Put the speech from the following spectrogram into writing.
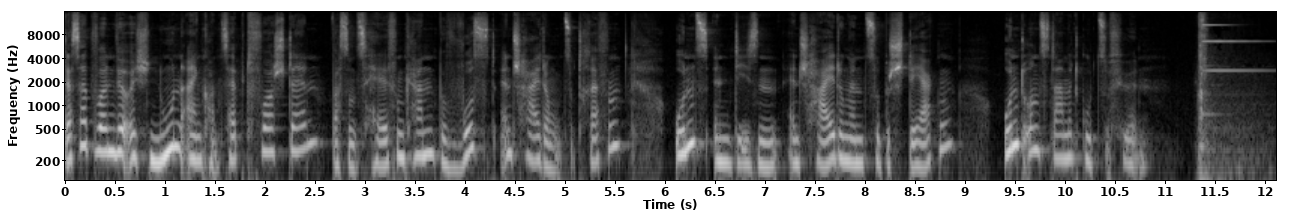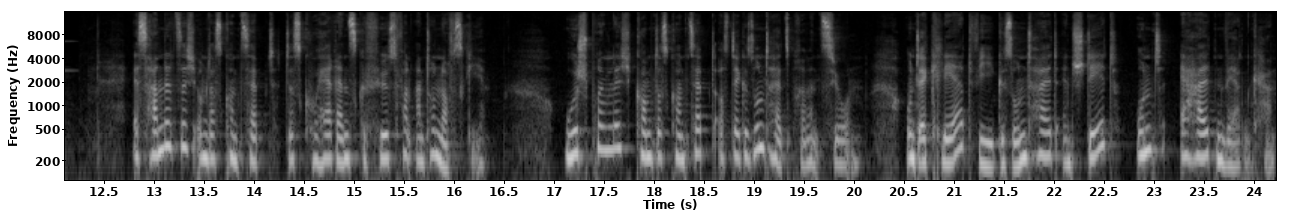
Deshalb wollen wir euch nun ein Konzept vorstellen, was uns helfen kann, bewusst Entscheidungen zu treffen, uns in diesen Entscheidungen zu bestärken und uns damit gut zu fühlen. Es handelt sich um das Konzept des Kohärenzgefühls von Antonowski. Ursprünglich kommt das Konzept aus der Gesundheitsprävention und erklärt, wie Gesundheit entsteht und erhalten werden kann.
